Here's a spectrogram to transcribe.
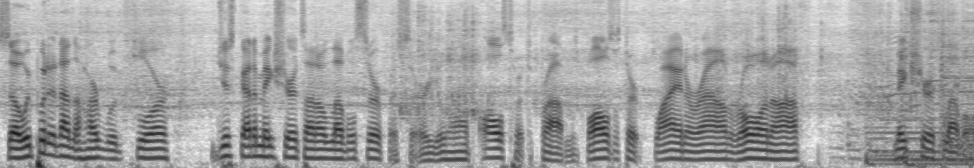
So we put it on the hardwood floor. You just got to make sure it's on a level surface or you'll have all sorts of problems. Balls will start flying around, rolling off. Make sure it's level.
